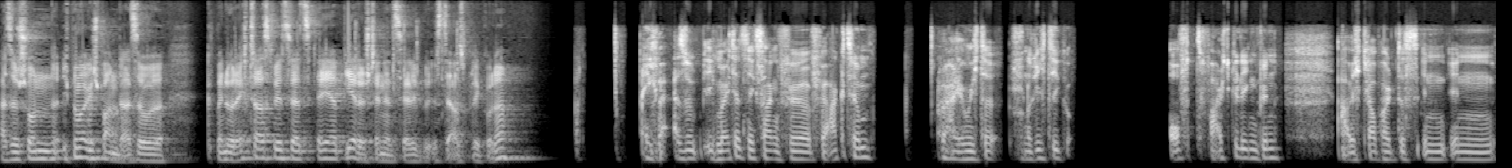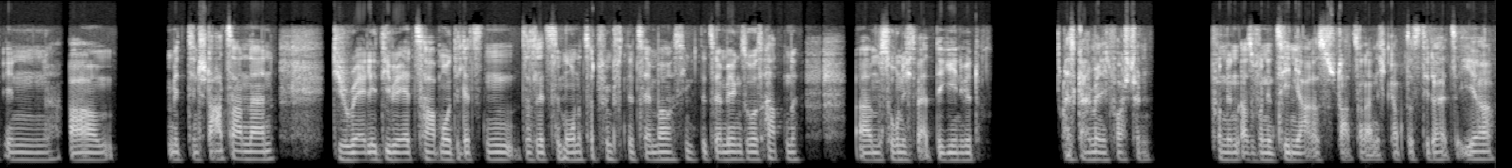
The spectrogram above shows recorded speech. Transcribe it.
Also schon, ich bin mal gespannt. Also wenn du recht hast, wird es jetzt eher bärisch tendenziell, ist der Ausblick, oder? Ich, also ich möchte jetzt nicht sagen für, für Aktien, weil ich mich da schon richtig oft falsch gelegen bin. Aber ich glaube halt, dass in, in, in ähm, mit den Staatsanleihen die Rallye, die wir jetzt haben und die letzten, das letzte Monat seit 5. Dezember, 7. Dezember irgend sowas hatten, ähm, so nicht weitergehen wird. Das kann ich mir nicht vorstellen. Von den, also von den 10 Jahres Staatsanleihen. Ich glaube, dass die da jetzt eher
